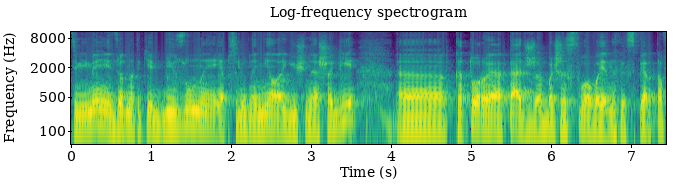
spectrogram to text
тем не менее идет на такие безумные и абсолютно нелогичные шаги, э, которые, опять же, большинство военных экспертов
